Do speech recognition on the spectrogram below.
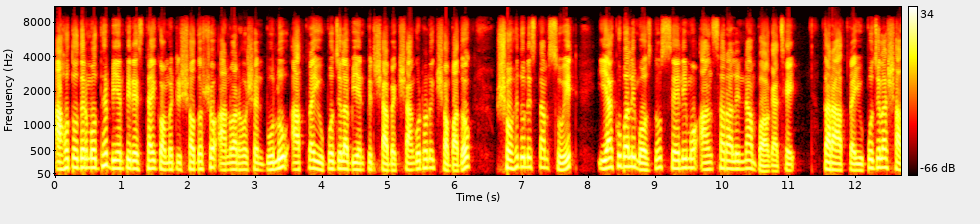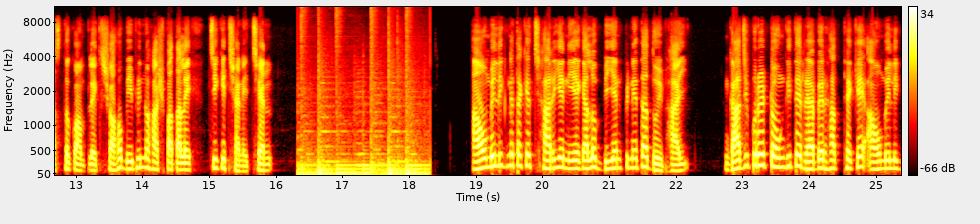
আহতদের মধ্যে বিএনপির স্থায়ী কমিটির সদস্য আনোয়ার হোসেন বুলু, আত্রাই উপজেলা বিএনপির সাবেক সাংগঠনিক সম্পাদক শহীদুল ইসলাম সুইট, ইয়াকুব আলী মজনু, সেলিম ও আনসার আলীর নাম পাওয়া গেছে। তারা আত্রাই উপজেলা স্বাস্থ্য কমপ্লেক্স সহ বিভিন্ন হাসপাতালে চিকিৎসা নিচ্ছেন। আওয়ামী লীগ নেতাকে ছাড়িয়ে নিয়ে গেল বিএনপি নেতা দুই ভাই। গাজীপুরের টঙ্গীতে র্যাবের হাত থেকে আওয়ামী লীগ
